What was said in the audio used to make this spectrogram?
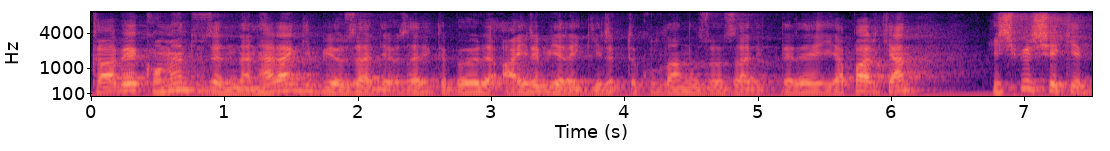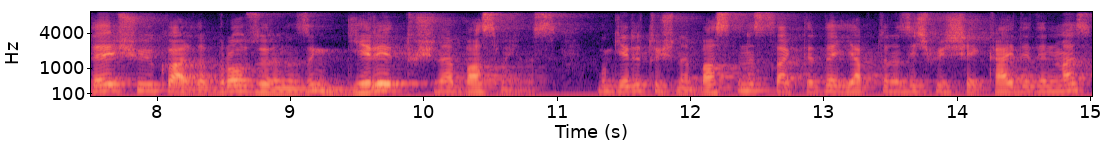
KB comment üzerinden herhangi bir özelliği özellikle böyle ayrı bir yere girip de kullandığınız özellikleri yaparken hiçbir şekilde şu yukarıda browser'ınızın geri tuşuna basmayınız. Bu geri tuşuna bastığınız takdirde yaptığınız hiçbir şey kaydedilmez.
